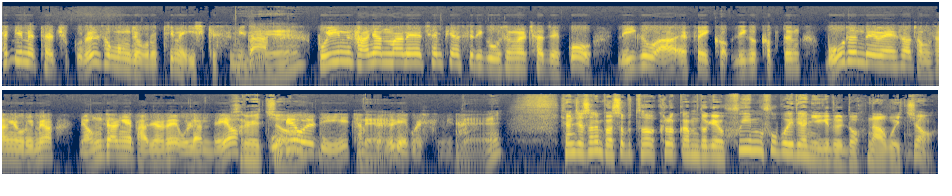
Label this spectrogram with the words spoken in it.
헤비메탈 축구를 성공적으로 팀에 이식했습니다. 예. 부임 4년 만에 챔피언스리그 우승을 차지했고 리그와 FA컵, 리그컵 등 모든 대회에서 정상에 오르며 명장의 발열에 올랐는데요. 화려했죠. 5개월 뒤 작별을 예고했습니다. 네. 현재서는 벌써부터 클럽 감독의 후임 후보에 대한 얘기들도 나오고 있죠.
